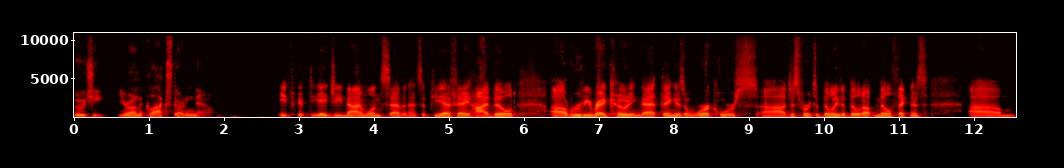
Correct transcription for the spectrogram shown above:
Bucci, you're on the clock starting now. 850 AG917. That's a PFA high build, uh, ruby red coating. That thing is a workhorse uh, just for its ability to build up mill thickness um,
